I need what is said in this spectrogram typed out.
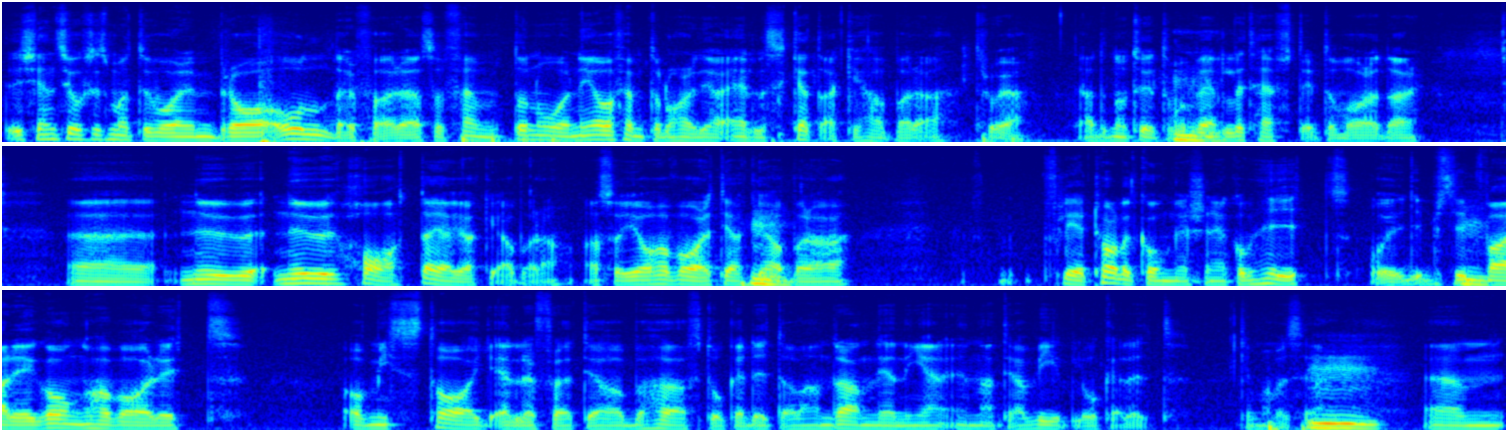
Det känns ju också som att det var en bra ålder för det. Alltså 15 år, när jag var 15 år hade jag älskat Akihabara, tror jag. Jag hade nog tyckt det var Mm. väldigt häftigt att vara där. Eh, nu, nu hatar jag ju Akihabara. Alltså jag har varit i Mm. Akihabara flertalet gånger sedan jag kom hit. Och i princip Mm. varje gång har varit av misstag eller för att jag har behövt åka dit av andra anledningar än att jag vill åka dit. Kan man väl säga. Mm. Ehm,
